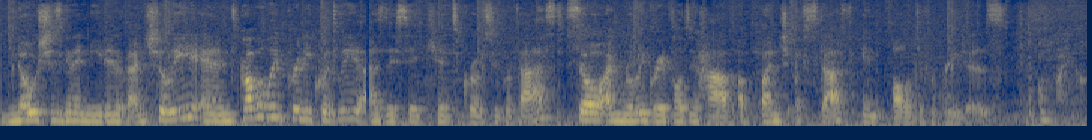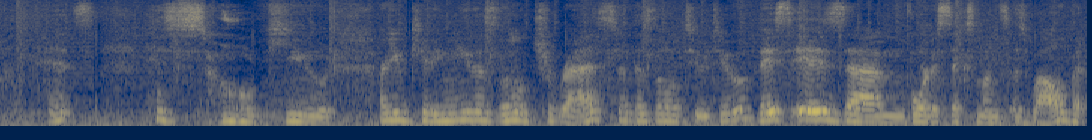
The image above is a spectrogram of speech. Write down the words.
know she's gonna need it eventually and probably pretty quickly. As they say, kids grow super fast. So I'm really grateful to have a bunch of stuff in all different ranges. Oh my God, this is so cute. Are you kidding me? This little dress with this little tutu. This is um, four to six months as well, but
